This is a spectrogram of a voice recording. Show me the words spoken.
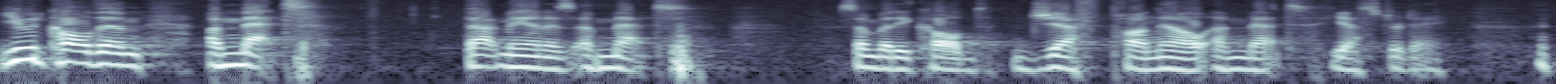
you would call them a met. That man is a met. Somebody called Jeff Ponnell a met yesterday.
